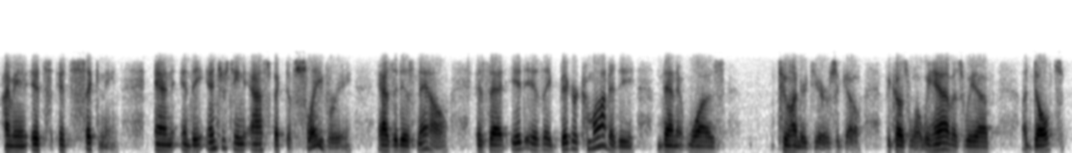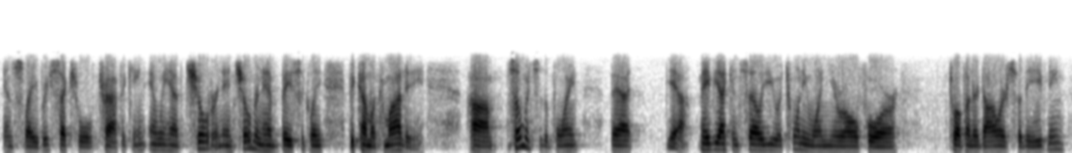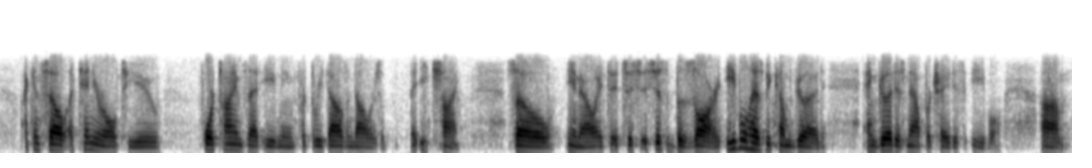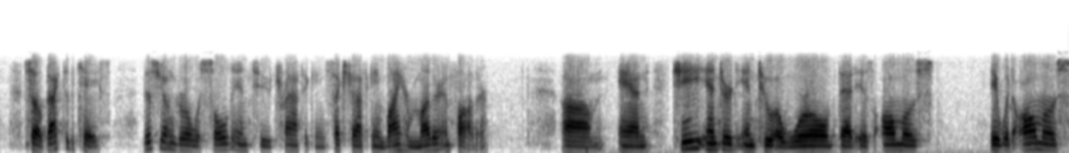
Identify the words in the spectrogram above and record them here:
I mean, it's it's sickening. And and the interesting aspect of slavery, as it is now, is that it is a bigger commodity than it was 200 years ago. Because what we have is we have adults in slavery, sexual trafficking, and we have children. And children have basically become a commodity. Um, so much to the point that, yeah, maybe I can sell you a 21 year old for $1,200 for the evening. I can sell a 10 year old to you four times that evening for $3,000 each time. So you know, it's it's it's just bizarre. Evil has become good, and good is now portrayed as evil. Um, so back to the case. This young girl was sold into trafficking, sex trafficking, by her mother and father, um, and she entered into a world that is almost. It would almost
